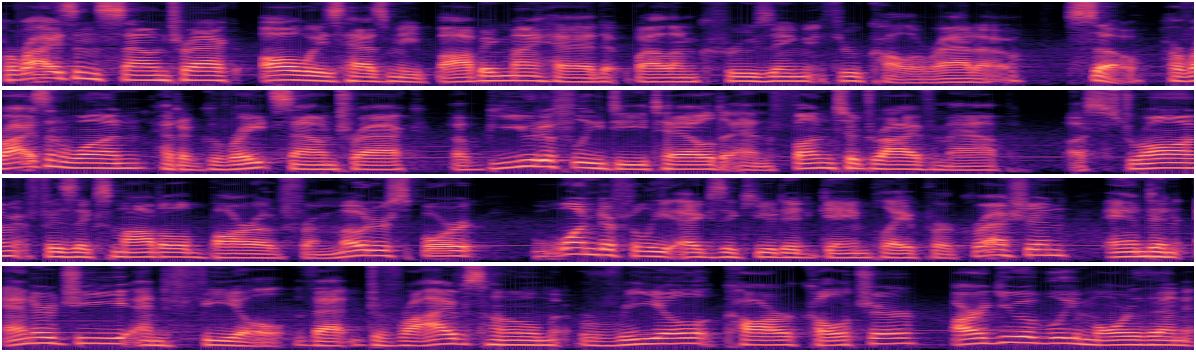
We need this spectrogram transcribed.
Horizon's soundtrack always has me bobbing my head while I'm cruising through Colorado. So, Horizon 1 had a great soundtrack, a beautifully detailed and fun to drive map, a strong physics model borrowed from Motorsport, wonderfully executed gameplay progression, and an energy and feel that drives home real car culture, arguably more than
